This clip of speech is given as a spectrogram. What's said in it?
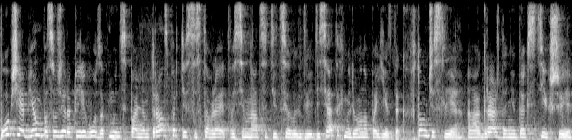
Общий объем пассажироперевозок в муниципальном транспорте составляет 18,2 миллиона поездок. В том числе а, граждане, достигшие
